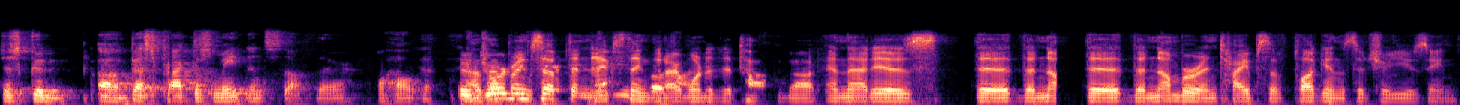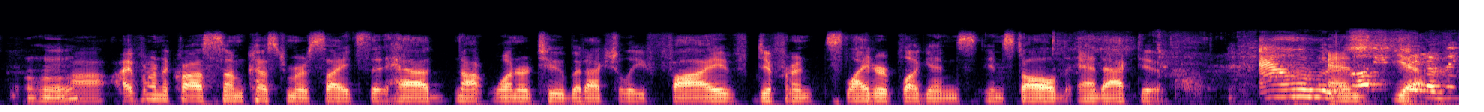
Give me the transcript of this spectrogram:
just good uh, best practice maintenance stuff there will help. Now, that Jordan- brings up the next thing that I wanted to talk about, and that is the the nu- the, the number and types of plugins that you're using. Mhm. Uh, I've run across some customer sites that had not one or two, but actually five different slider plugins installed and active. Ouch. And All yeah, think of it.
